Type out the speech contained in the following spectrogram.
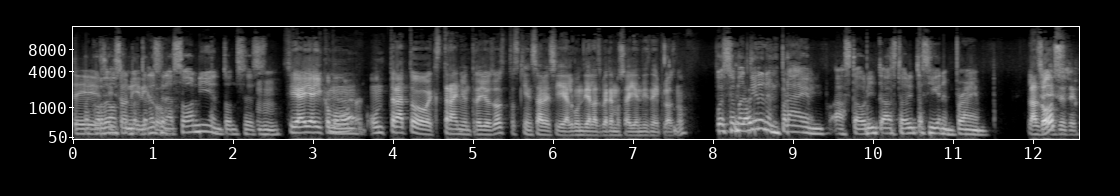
Sí, Recordemos sí, que Sony pertenecen a Sony, entonces. Ujú. Sí, hay ahí como un, un trato extraño entre ellos dos. Entonces, quién sabe si algún día las veremos ahí en Disney Plus, ¿no? Pues se mantienen en Prime hasta ahorita, hasta ahorita siguen en Prime. ¿Las dos? Sí, sí, sí.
